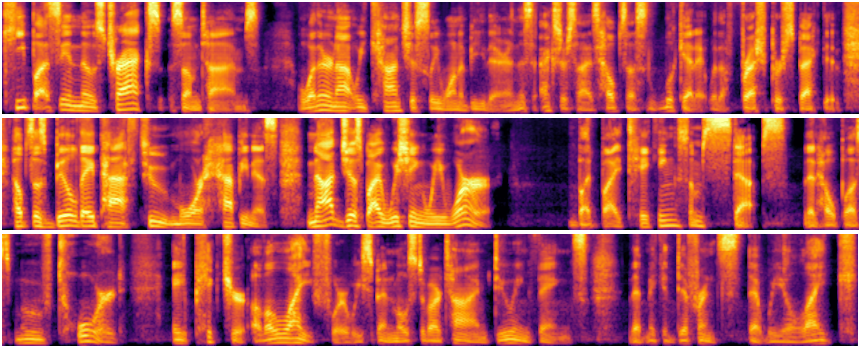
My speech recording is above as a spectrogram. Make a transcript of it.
keep us in those tracks sometimes, whether or not we consciously want to be there. And this exercise helps us look at it with a fresh perspective, helps us build a path to more happiness, not just by wishing we were, but by taking some steps that help us move toward a picture of a life where we spend most of our time doing things that make a difference that we like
